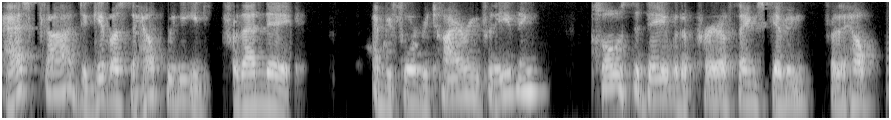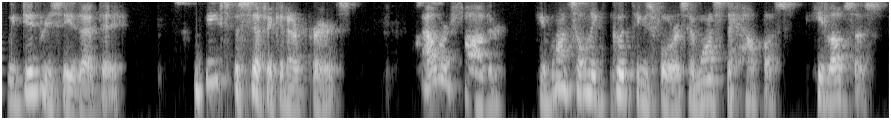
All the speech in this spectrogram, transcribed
ask God to give us the help we need for that day and before retiring for the evening, close the day with a prayer of thanksgiving for the help we did receive that day. Be specific in our prayers. Our Father, He wants only good things for us and wants to help us. He loves us.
